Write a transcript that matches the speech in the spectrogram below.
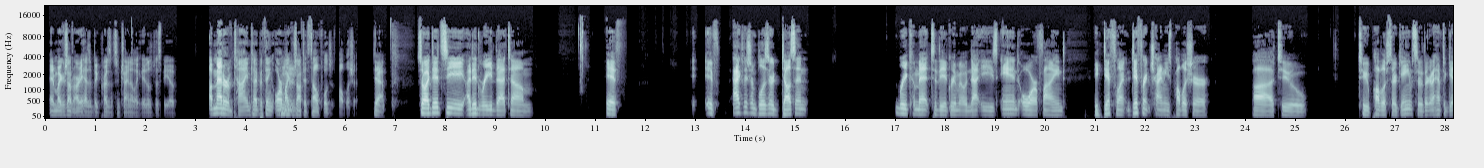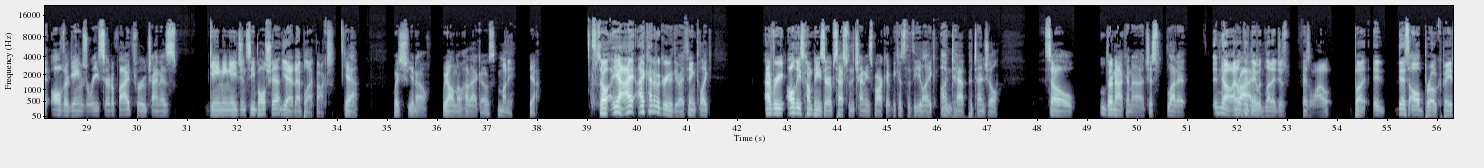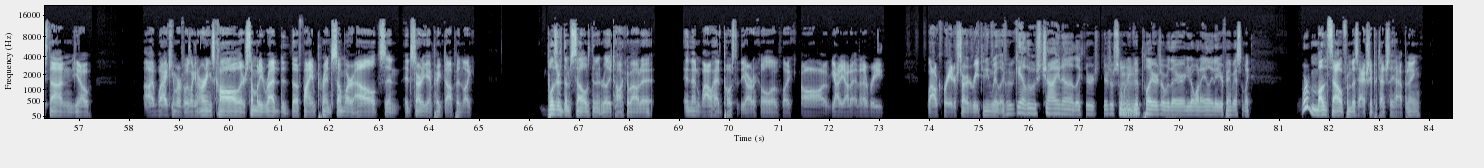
And Microsoft already has a big presence in China. Like, it'll just be a, a matter of time type of thing, or Mhm. Microsoft itself will just publish it. Yeah. So I did see, I did read that um, if if Activision Blizzard doesn't recommit to the agreement with NetEase and or find a different different Chinese publisher uh, to to publish their games through, they're going to have to get all their games recertified through China's gaming agency bullshit. Yeah, that black box. Yeah. Which, you know, we all know how that goes. Money. Yeah. So yeah, I, I kind of agree with you. I think like every all these companies are obsessed with the Chinese market because of the like untapped potential. So they're not gonna just let it. No, I don't think they would let it just fizzle out. But it this all broke based on you know, uh, I can't remember if it was like an earnings call or somebody read the fine print somewhere else, and it started getting picked up, and like Blizzard themselves didn't really talk about it, and then WoW had posted the article of like, oh yada yada, and then every WoW creator started retweeting with like, we can't lose China, like there's there's so many Mhm. good players over there, and you don't want to alienate your fan base. I'm like we're months out from this actually potentially happening.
